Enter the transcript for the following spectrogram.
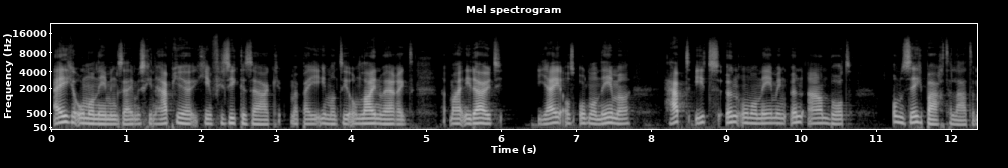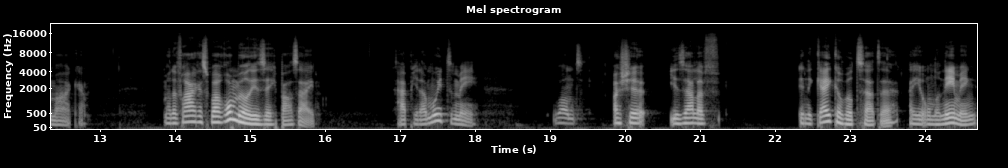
eigen onderneming zijn. Misschien heb je geen fysieke zaak, maar ben je iemand die online werkt. Dat maakt niet uit. Jij als ondernemer hebt iets, een onderneming, een aanbod om zichtbaar te laten maken. Maar de vraag is, waarom wil je zichtbaar zijn? Heb je daar moeite mee? Want als je jezelf in de kijker wilt zetten en je onderneming,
